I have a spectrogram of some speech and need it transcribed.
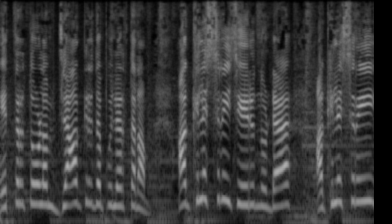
എത്രത്തോളം ജാഗ്രത പുലർത്തണം. അഖിലശ്രീ ചേരുന്നുണ്ട്. അഖിലശ്രീ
